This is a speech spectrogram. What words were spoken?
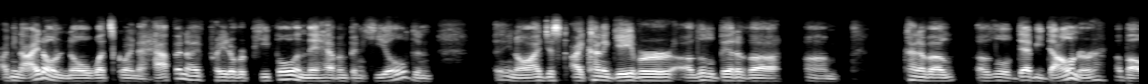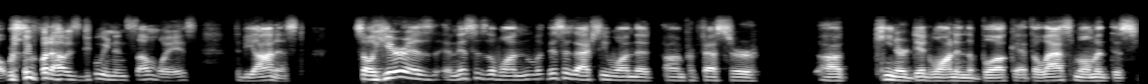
I mean, I don't know what's going to happen. I've prayed over people and they haven't been healed. And, you know, I just, I kind of gave her a little bit of a, um, kind of a, a little Debbie Downer about really what I was doing in some ways, to be honest. So here is, and this is the one, this is actually one that um, Professor uh, Keener did want in the book. At the last moment, this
